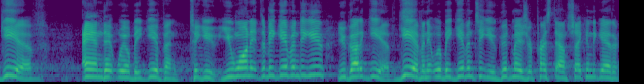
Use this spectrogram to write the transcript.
Give and it will be given to you. You want it to be given to you? You got to give. Give, and it will be given to you. Good measure, pressed down, shaken together,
